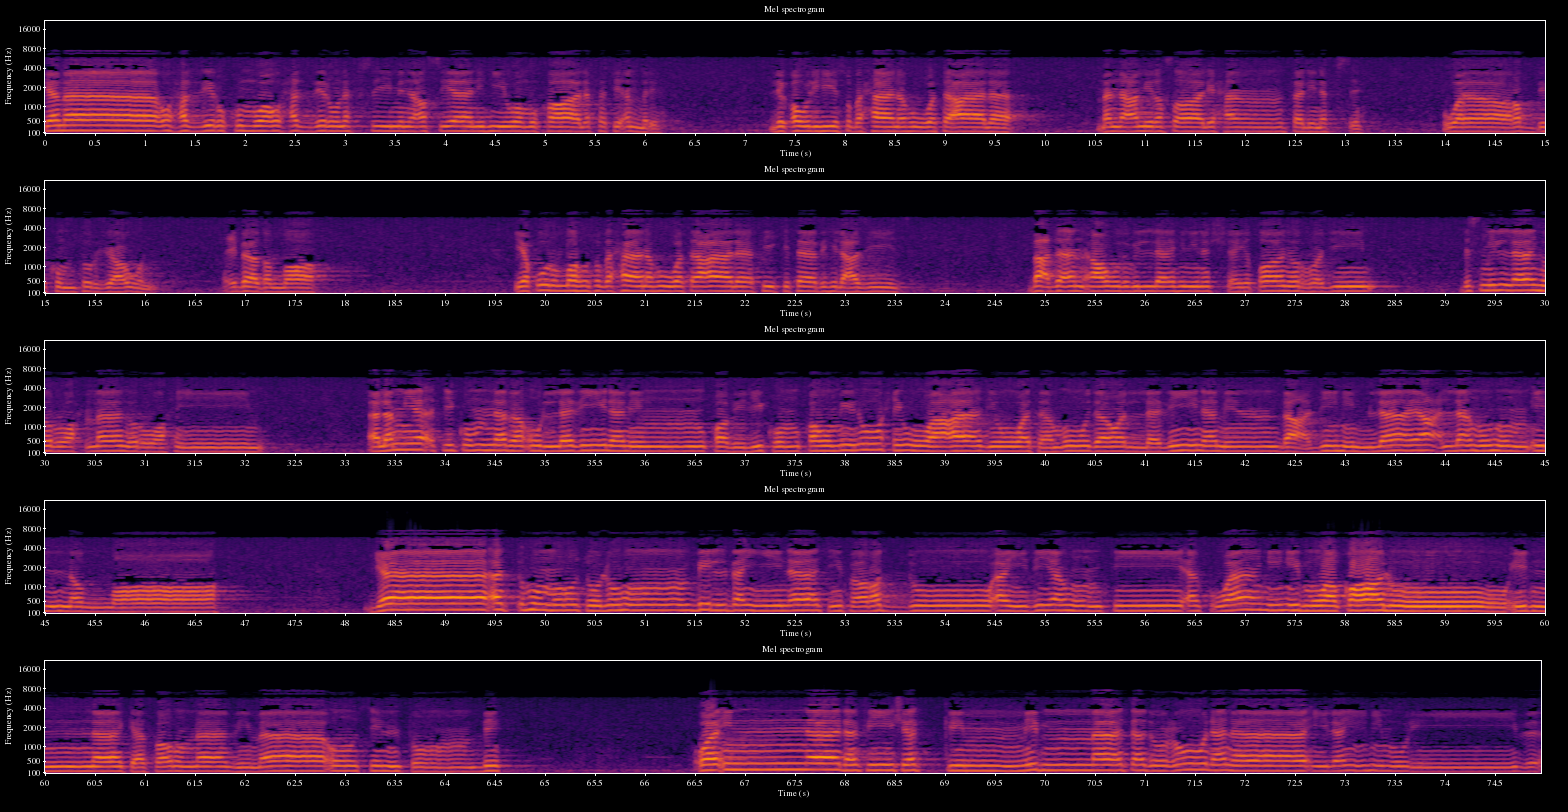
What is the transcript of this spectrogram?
كما أحذركم وأحذر نفسي من عصيانه ومخالفة أمره. لقوله سبحانه وتعالى من عمل صالحا فلنفسه. ويا ربكم ترجعون. عباد الله يقول الله سبحانه وتعالى في كتابه العزيز بعد أن أعوذ بالله من الشيطان الرجيم بسم الله الرحمن الرحيم. ألم يأتكم نبأ الذين من قبلكم قوم نوح وعاد وثمود والذين من بعدهم لا يعلمهم إلا الله؟ جاءتهم رسلهم بالبينات فردوا أيديهم في أفواههم وقالوا إنا كفرنا بما أرسلتم به وإنا لفي شك مما تدعوننا إليه مريب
